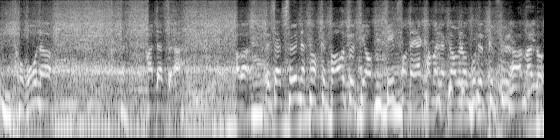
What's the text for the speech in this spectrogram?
Corona hat das. Äh, aber ist ja schön, dass noch gebaut wird hier auf dem Kiez. Von daher kann man da, glaube ich, noch ein gutes Gefühl haben. Also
